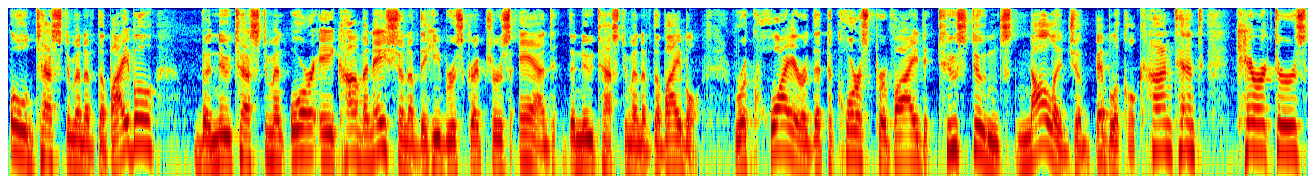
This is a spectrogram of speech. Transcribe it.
Old Testament of the Bible, the New Testament, or a combination of the Hebrew Scriptures and the New Testament of the Bible. Require that the course provide to students knowledge of biblical content, characters,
